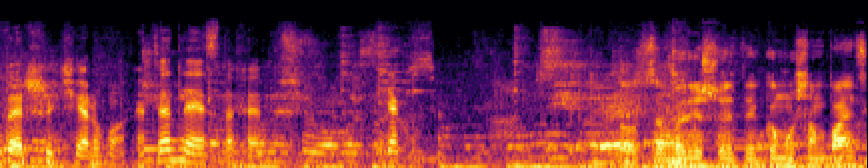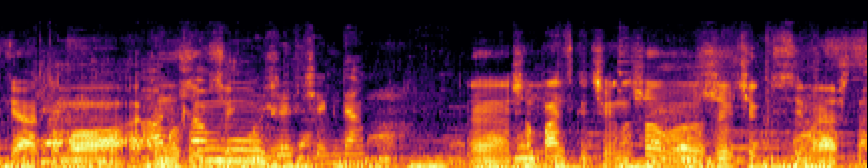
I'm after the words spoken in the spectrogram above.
В першу чергу. Це для естафети. Як все? То це вирішуєте, кому шампанське, а кому, а кому живчик. Кому живчик, да. Е, Шампанське Чернишов, живчик, всім решта.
